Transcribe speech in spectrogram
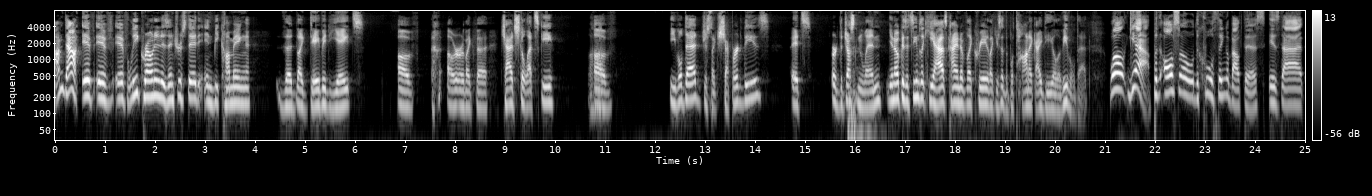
I'm down if if if Lee Cronin is interested in becoming the like David Yates of or, or like the Chad Stahelski uh-huh. of Evil Dead, just like shepherd these. It's or the Justin Lin, you know, because it seems like he has kind of like created, like you said, the platonic ideal of Evil Dead. Well, yeah, but also the cool thing about this is that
